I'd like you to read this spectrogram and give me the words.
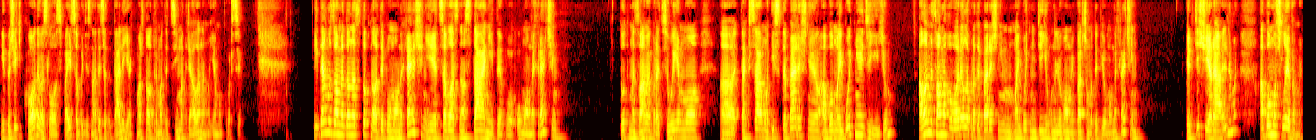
і пишіть кодове слово Space, аби дізнатися деталі, як можна отримати ці матеріали на моєму курсі. Йдемо з вами до наступного типу умовних речень, і це, власне, останній тип умовних речень. Тут ми з вами працюємо е, так само із теперішньою або майбутньою дією. Але ми з вами говорили про теперішні майбутні дії у нульовому і першому типі умовних речень, як ті, що є реальними або можливими.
